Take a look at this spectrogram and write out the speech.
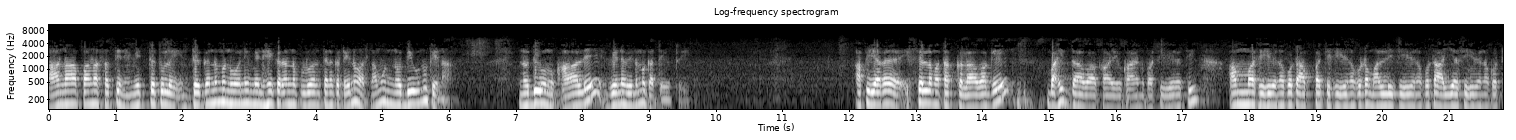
ආනාපාන සති නිමිත්ත තුල ඉඳගෙනම නුවණින් මෙනෙහි කරන්න පුළුවන් තැනකට එනවා. නමුත් නොදියුණු කෙනා. නොදියුණු කාලේ වෙන වෙනම ගත යුතුයි. අපි අර ඉස්සෙල්ල මතක් කළා වගේ බහිද්ධාවා කායෝ කායනුපස්සී වේරති අම්මා සිහි වෙනකොට අප්පච්චි සිහි වෙනකොට මල්ලි සිහි වෙනකොට අයියා සිහි වෙනකොට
